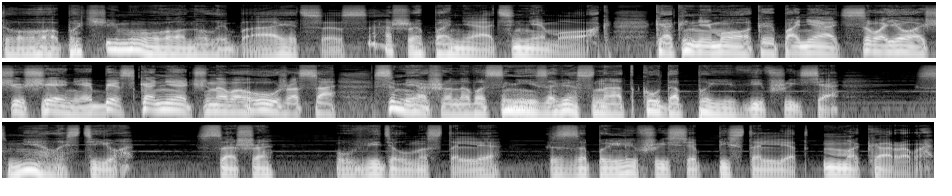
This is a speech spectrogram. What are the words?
То, почему он улыбается, Саша понять не мог. Как не мог и понять свое ощущение бесконечного ужаса, смешанного с неизвестно откуда появившейся смелостью. Саша увидел на столе запылившийся пистолет Макарова.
